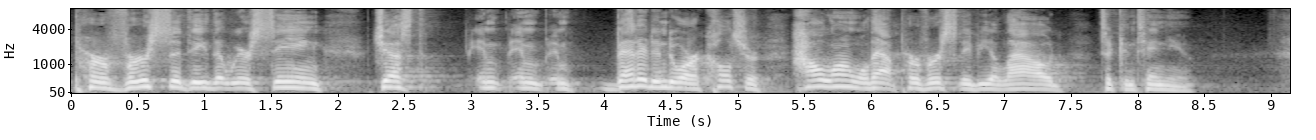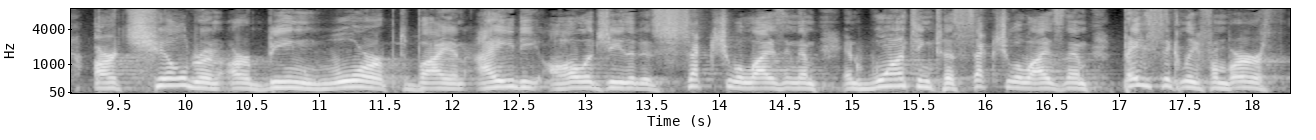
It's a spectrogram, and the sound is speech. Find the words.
perversity that we're seeing just Im, Im, embedded into our culture, how long will that perversity be allowed to continue? Our children are being warped by an ideology that is sexualizing them and wanting to sexualize them basically from birth.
